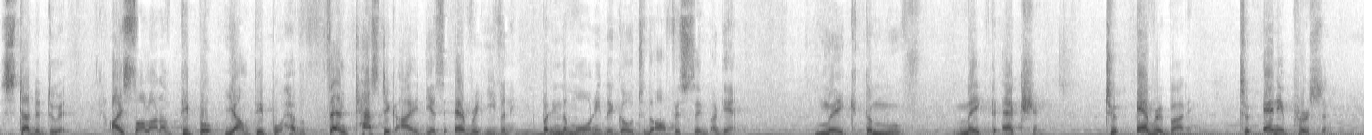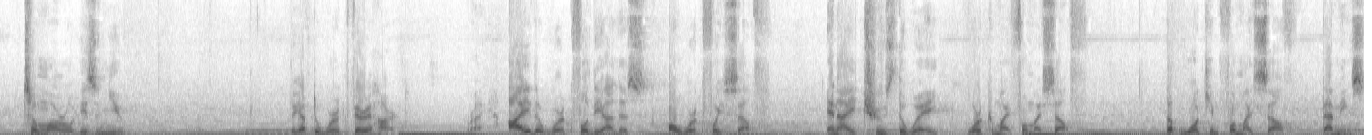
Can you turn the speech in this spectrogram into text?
start to do it. I saw a lot of people, young people, have fantastic ideas every evening. But in the morning, they go to the office again. Make the move. Make the action. To everybody, to any person, tomorrow is new. You have to work very hard. Right? Either work for the others or work for yourself. And I choose the way, work my, for myself. But working for myself, that means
